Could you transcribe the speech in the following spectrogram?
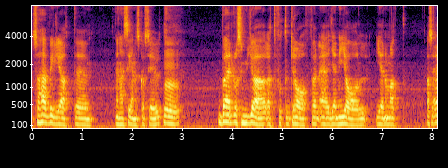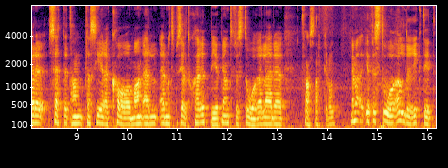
så här vill jag att eh, den här scenen ska se ut. Mm. Vad är det då som gör att fotografen är genial genom att... Alltså är det sättet han placerar kameran? Är, är det något speciellt skärpedjup jag inte förstår? Eller är det... Vad snackar de om? Nej men jag förstår aldrig riktigt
